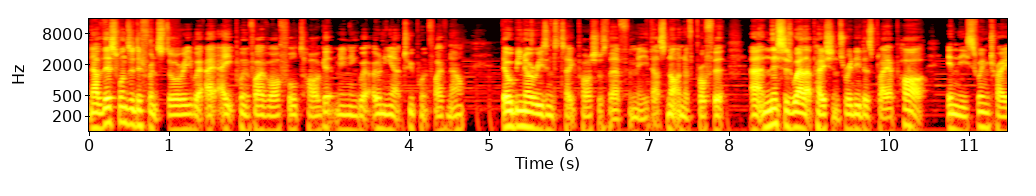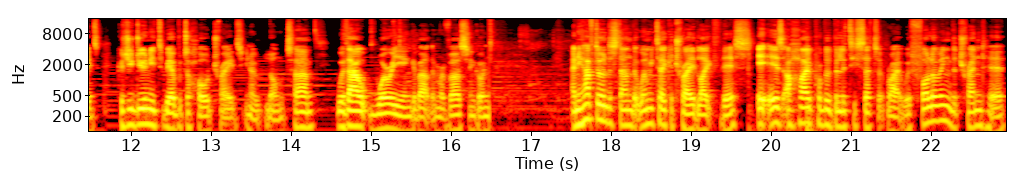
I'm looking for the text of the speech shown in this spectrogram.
Now this one's a different story. We're at 8.5 R full target, meaning we're only at 2.5 now. There would be no reason to take partials there for me. That's not enough profit. Uh, and this is where that patience really does play a part in these swing trades because you do need to be able to hold trades, you know, long term without worrying about them reversing on. And you have to understand that when we take a trade like this, it is a high probability setup, right? We're following the trend here,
